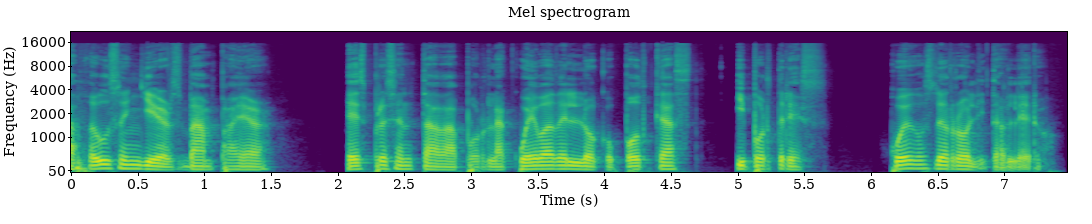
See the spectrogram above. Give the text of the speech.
A Thousand Years Vampire es presentada por la Cueva del Loco Podcast y por tres juegos de rol y tablero.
